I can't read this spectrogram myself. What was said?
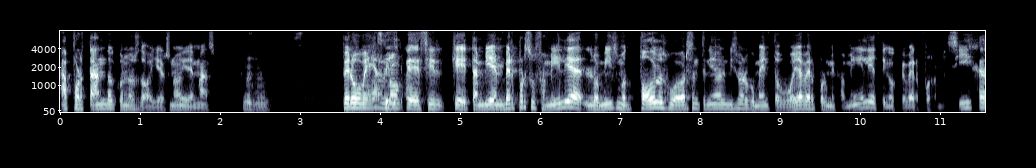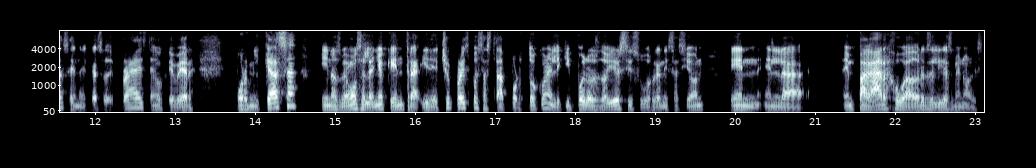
aportando con los Dodgers, ¿no? Y demás. Pero ver, ¿no? Que decir que también ver por su familia, lo mismo, todos los jugadores han tenido el mismo argumento, voy a ver por mi familia, tengo que ver por mis hijas, en el caso de Price, tengo que ver por mi casa y nos vemos el año que entra. Y de hecho Price pues hasta aportó con el equipo de los Dodgers y su organización en, en, la, en pagar jugadores de ligas menores.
